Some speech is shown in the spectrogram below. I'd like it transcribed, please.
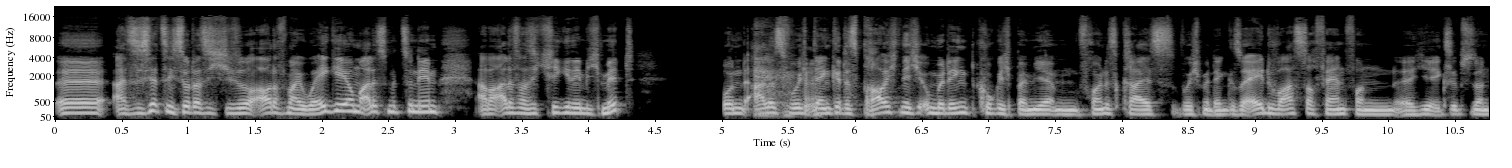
Äh, also es ist jetzt nicht so, dass ich so out of my way gehe, um alles mitzunehmen, aber alles, was ich kriege, nehme ich mit. Und alles, wo ich denke, das brauche ich nicht unbedingt, gucke ich bei mir im Freundeskreis, wo ich mir denke, so, ey, du warst doch Fan von äh, hier XY,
